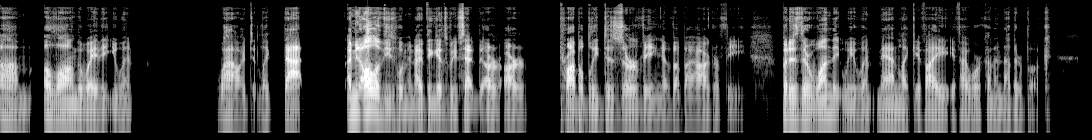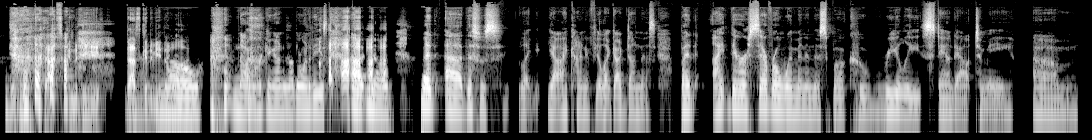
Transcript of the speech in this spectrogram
um along the way that you went wow I did like that I mean all of these women I think as we've said are are probably deserving of a biography but is there one that we went man like if I if I work on another book that's going to be that's going to be the one no, I'm not working on another one of these. Uh, no, but uh, this was like, yeah, I kind of feel like I've done this. But I, there are several women in this book who really stand out to me um,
